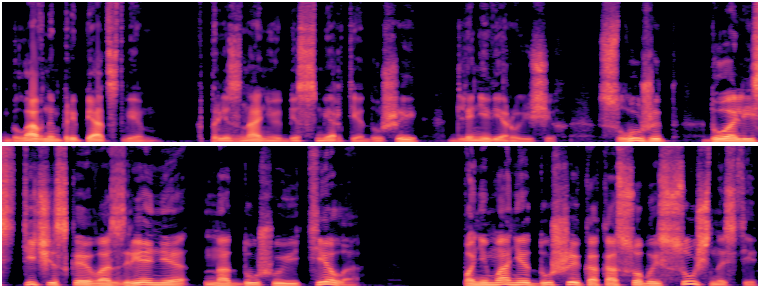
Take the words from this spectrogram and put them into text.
Главным препятствием к признанию бессмертия души для неверующих служит дуалистическое воззрение на душу и тело, понимание души как особой сущности,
